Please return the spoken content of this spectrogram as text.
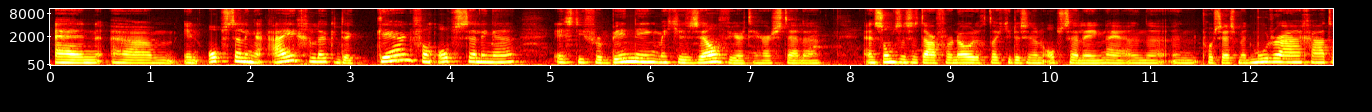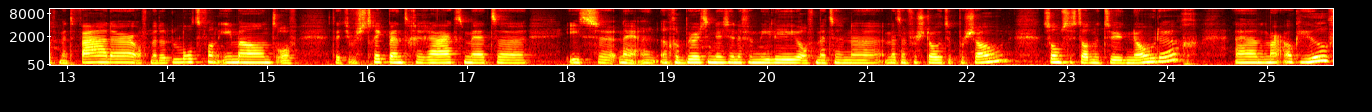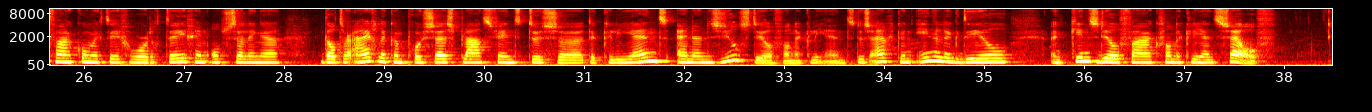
En um, in opstellingen eigenlijk, de kern van opstellingen is die verbinding met jezelf weer te herstellen. En soms is het daarvoor nodig dat je dus in een opstelling nou ja, een, eh, een proces met moeder aangaat, of met vader, of met het lot van iemand, of dat je verstrikt bent geraakt met uh, iets, uh, nou ja, een, een, gebeurtenis in de familie of met een, met een verstoten persoon. Soms is dat natuurlijk nodig. Ehm, maar ook heel vaak kom ik tegenwoordig tegen in opstellingen dat er eigenlijk een proces plaatsvindt tussen de cliënt en een zielsdeel van de cliënt. Dus eigenlijk een innerlijk deel, een kindsdeel vaak van de cliënt zelf.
